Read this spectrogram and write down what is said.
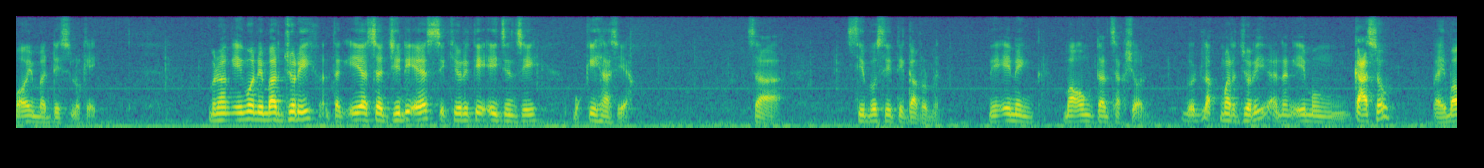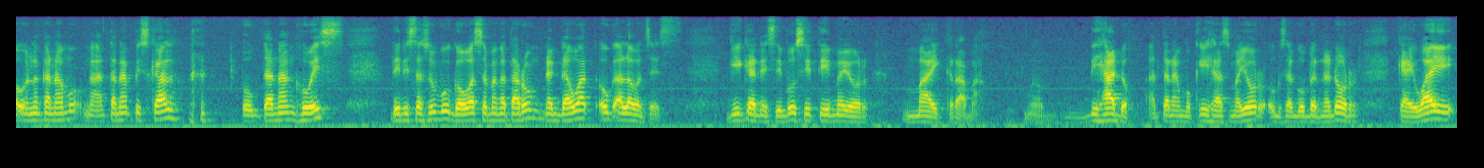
mo'y ma-dislocate. Manang ingon ni Marjorie, ang tag-iya sa GDS Security Agency, mukiha siya sa Cebu City Government ni ining maong transaksyon. Good luck Marjorie anang imong kaso. Paibaon lang kanamo nga ang tanang piskal ug tanang huwes dinhi sa Subo gawas sa mga tarong nagdawat og allowances gikan ni Cebu City Mayor Mike Rama dihado ang tanang mukihas mayor ug sa gobernador kay way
